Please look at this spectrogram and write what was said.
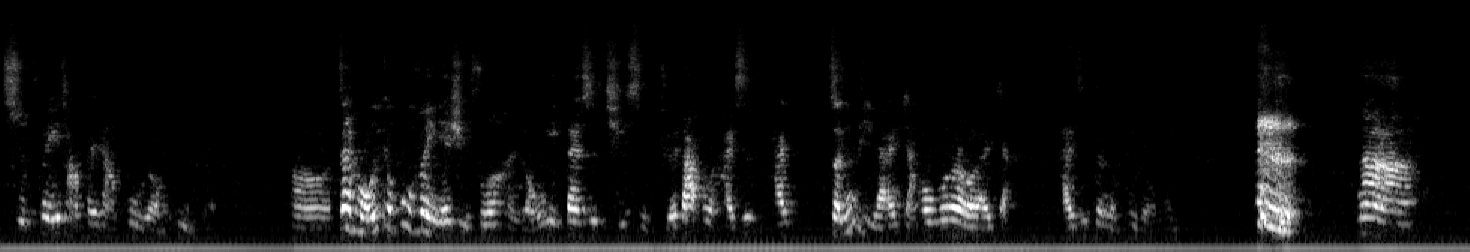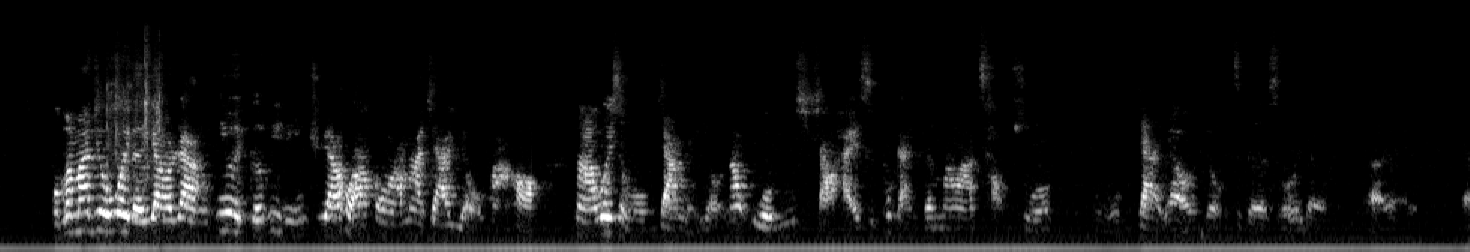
是非常非常不容易的。呃，在某一个部分，也许说很容易，但是其实绝大部分还是还整体来讲，overall 来讲，还是真的不容易。我妈妈就为了要让，因为隔壁邻居啊或阿公阿妈家有嘛，哈，那为什么我们家没有？那我们小孩是不敢跟妈妈吵说，我们家也要有这个所谓的呃呃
